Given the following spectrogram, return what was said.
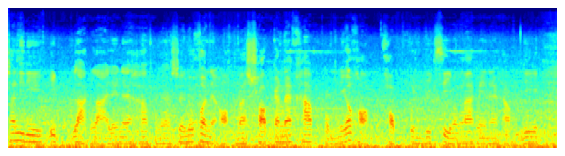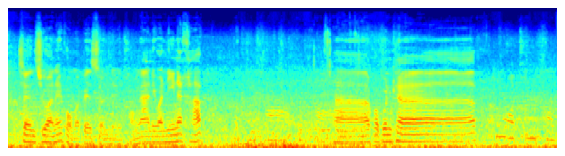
ชั่นดีๆ อีกหลากหลายเลยนะครับ ผมอยากเชิญทุกคนเนี่ยออกมาช็อปกันนะครับ ผมนี่ก็ขอขอบคุณ Big C มากๆเลยนะครับ ที่เชิญชวนให้ผมมาเป็นส่วนหนึ่งของงานในวันนี้นะครับ ขอบคุณค่ะขอบคุณค่ะครับ ขอบคุณครับ พี่มดคุณค่ะ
